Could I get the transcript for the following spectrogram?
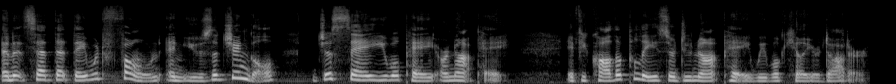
And it said that they would phone and use a jingle. Just say you will pay or not pay. If you call the police or do not pay, we will kill your daughter.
